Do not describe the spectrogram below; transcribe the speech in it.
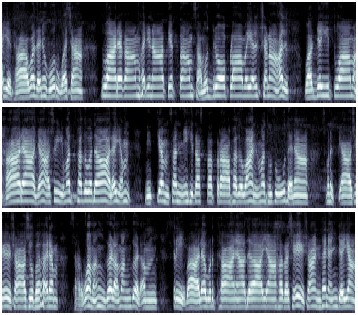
യഥാവതനുപൂർവശ. ദ്വാരകാം ഹരിണാ ത്യക്താം സമുദ്രോപ്ലാവയൽക്ഷണാൽ വർജയിത്വാ മഹാരാജ ശ്രീമദ്ഭഗവതാലയം. നിത്യം സന്നിഹിതസ്തത്ര ഭഗവാൻ മധുസൂദന. സ്മൃത്യാശേഷാശുഭഹരം സർവമംഗളമംഗളം. സ്ത്രീബാലവൃദ്ധാനാദായ ഹതശേഷാൻ ധനഞ്ജയ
